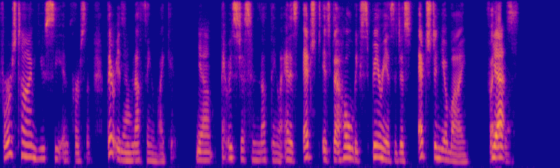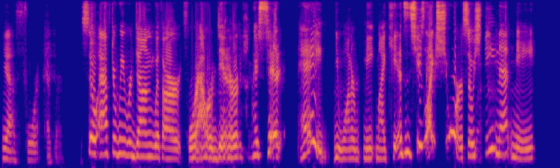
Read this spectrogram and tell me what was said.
first time you see in person, there is Yeah. nothing like it. Yeah. There is just nothing like it. and it's etched, it's the whole experience is just etched in your mind forever. Yes. Yes. Forever. So after we were done with our four hour dinner, I said, Hey, you want to meet my kids? And she's like, Sure. So Wow. she met me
